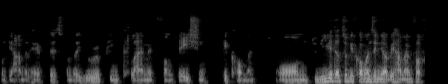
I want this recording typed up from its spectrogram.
und die andere Hälfte ist von der European Climate Foundation gekommen. Und wie wir dazu gekommen sind, ja, wir haben einfach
